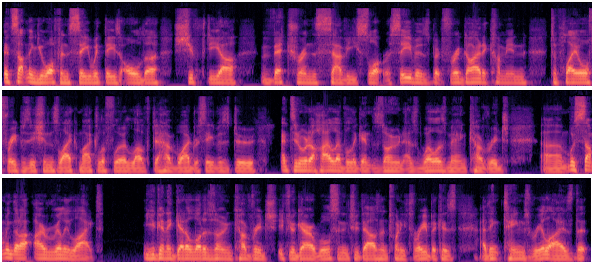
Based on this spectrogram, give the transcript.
it's something you often see with these older, shiftier, veteran savvy slot receivers. But for a guy to come in to play all three positions like Mike LaFleur loved to have wide receivers do, and to do it at a high level against zone as well as man coverage, um, was something that I, I really liked you're going to get a lot of zone coverage if you're Garrett Wilson in 2023 because I think teams realize that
